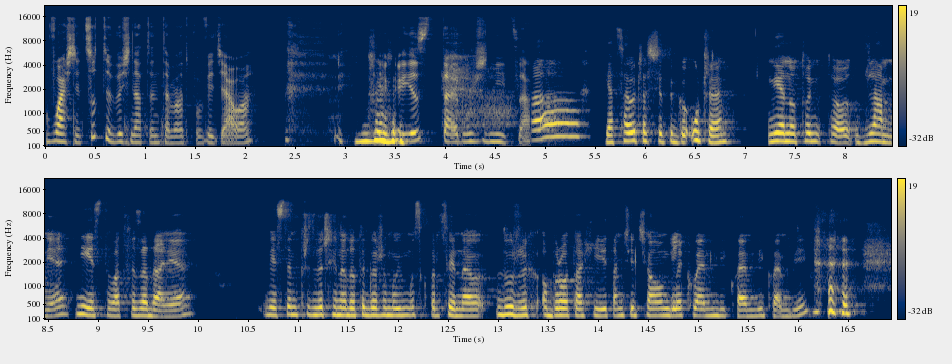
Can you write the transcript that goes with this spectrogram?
właśnie, co ty byś na ten temat powiedziała? Jaka jest ta różnica? ja cały czas się tego uczę. Nie, no to, to dla mnie nie jest to łatwe zadanie. Jestem przyzwyczajona do tego, że mój mózg pracuje na dużych obrotach i tam się ciągle kłębi, kłębi, kłębi.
